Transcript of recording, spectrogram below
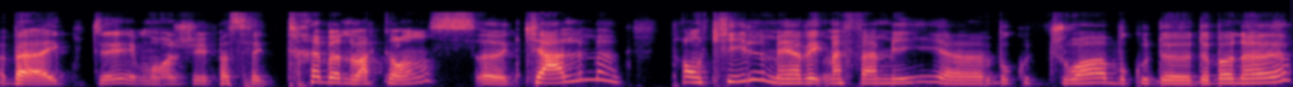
Bah écoutez, moi j'ai passé de très bonnes vacances, euh, calmes, tranquilles, mais avec ma famille, euh, beaucoup de joie, beaucoup de, de bonheur.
